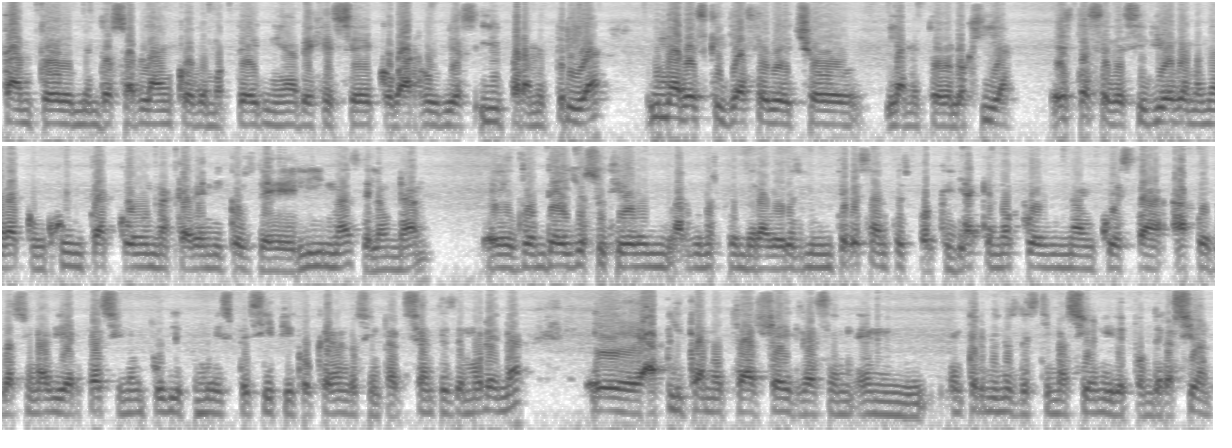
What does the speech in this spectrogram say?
tanto Mendoza Blanco, Demotecnia, DGC, Covarrubias y Parametría, una vez que ya se había hecho la metodología. Esta se decidió de manera conjunta con académicos de Limas, de la UNAM, eh, donde ellos sugirieron algunos ponderadores muy interesantes porque ya que no fue una encuesta a población abierta, sino un público muy específico que eran los simpatizantes de Morena, eh, aplican otras reglas en, términos de estimación y de ponderación.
